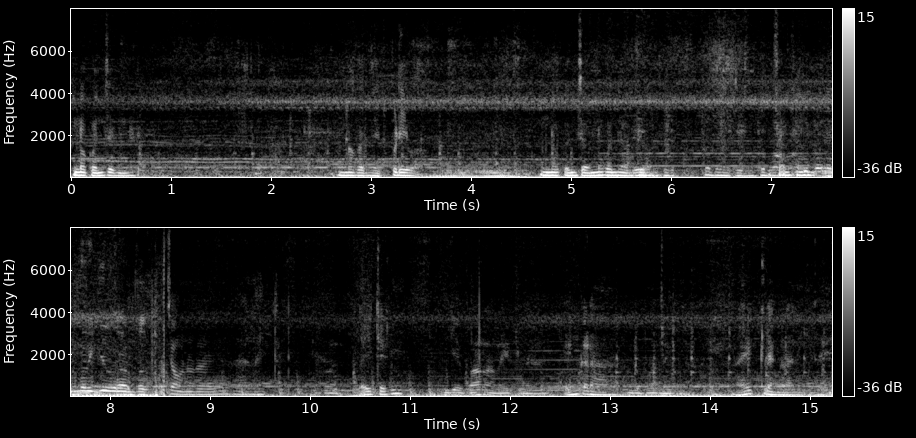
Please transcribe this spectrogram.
இன்னும் கொஞ்சம் இன்னும் கொஞ்சம் இப்படி வா. இன்னும் கொஞ்சம் இன்னும் கொஞ்சம் அப்படியே லைட் அடி இங்கே பாருங்க ரைட்டில் எங்கடா இங்கே பாருங்க ரைட்டில் எங்கடா நிற்கிறேன்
